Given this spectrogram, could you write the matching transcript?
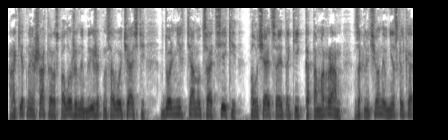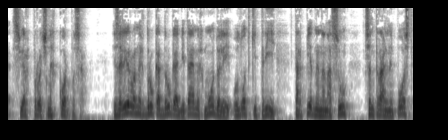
Ракетные шахты расположены ближе к носовой части. Вдоль них тянутся отсеки. Получается этакий катамаран, заключенный в несколько сверхпрочных корпусов. Изолированных друг от друга обитаемых модулей у лодки три, торпедный на носу, центральный пост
